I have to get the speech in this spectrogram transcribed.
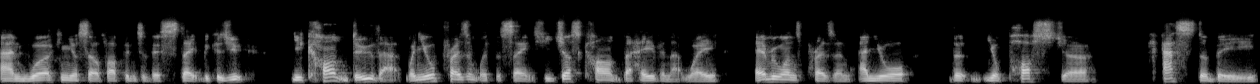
and working yourself up into this state because you you can't do that. When you're present with the saints you just can't behave in that way. Everyone's present and your the your posture has to be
